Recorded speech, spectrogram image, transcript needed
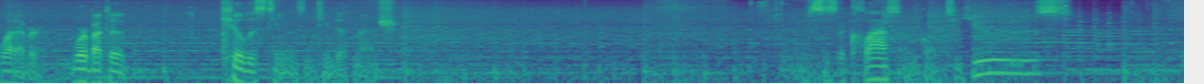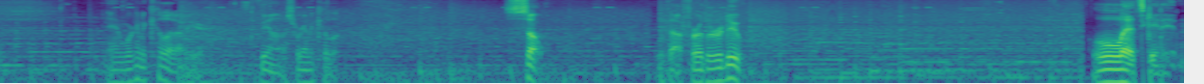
Whatever. We're about to kill this team in some team deathmatch. This is the class I'm going to use. And we're to kill it out here. To be honest, we're to kill it. So, without further ado, let's get in.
